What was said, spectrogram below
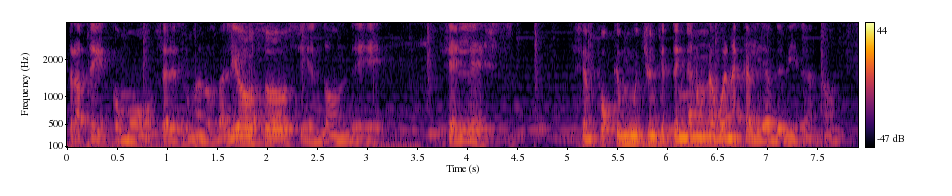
trate como seres humanos valiosos y en donde se les se enfoque mucho en que tengan una buena calidad de vida, ¿no?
